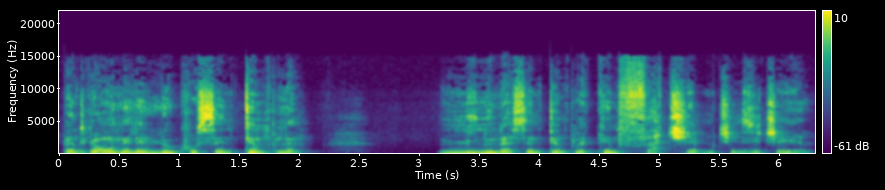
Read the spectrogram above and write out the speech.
Pentru că unele lucruri se întâmplă, minuna se întâmplă când facem ce zice El.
